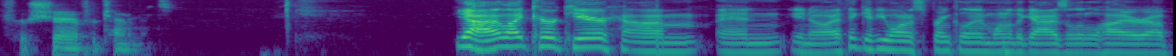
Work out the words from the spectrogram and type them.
for sure for tournaments. Yeah, I like Kirk here. Um, and you know, I think if you want to sprinkle in one of the guys a little higher up,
